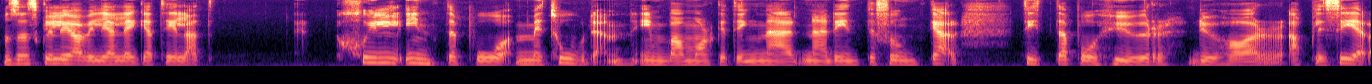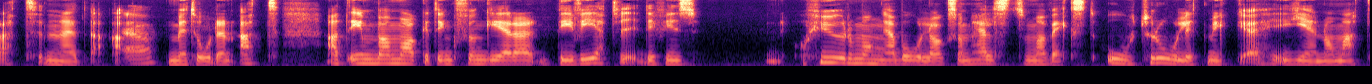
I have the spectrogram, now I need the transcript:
Och sen skulle jag vilja lägga till att skyll inte på metoden inbound marketing när, när det inte funkar. Titta på hur du har applicerat den här ja. metoden. Att, att inbound marketing fungerar, det vet vi. Det finns hur många bolag som helst som har växt otroligt mycket genom att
